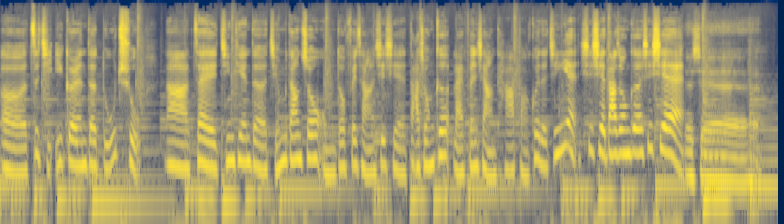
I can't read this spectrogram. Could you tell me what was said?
呃自己一个人的独处。那在今天的节目当中，我们都非常谢谢大钟哥来分享他宝贵的经验。谢谢大钟哥，谢谢，谢谢。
